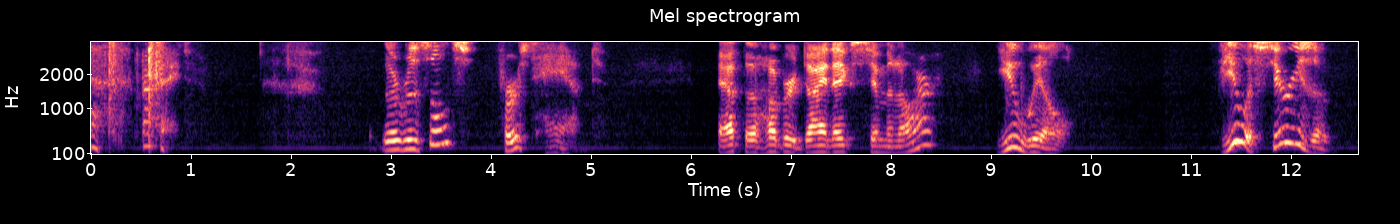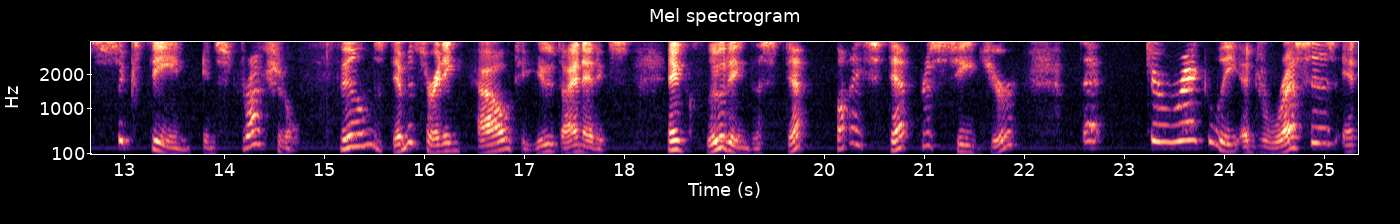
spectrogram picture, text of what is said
right. The results firsthand. At the Hubbard Dianetics Seminar, you will view a series of 16 instructional films demonstrating how to use Dianetics, including the step-by-step procedure that directly addresses and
